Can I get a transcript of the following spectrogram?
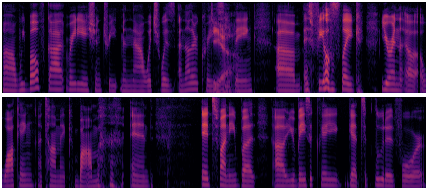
uh, we both got radiation treatment now, which was another crazy Yeah. thing. Um, it feels like you're in a, a walking atomic bomb, and it's funny, but uh, you basically get secluded for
